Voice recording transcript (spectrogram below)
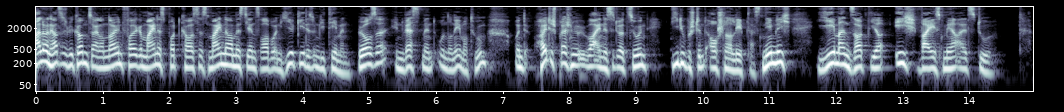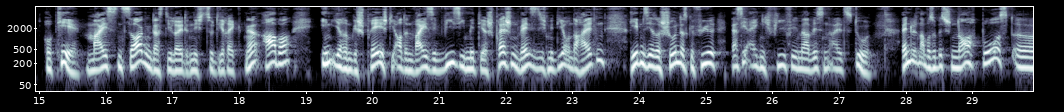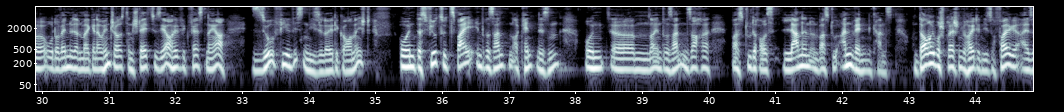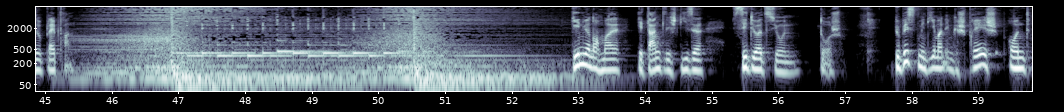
Hallo und herzlich willkommen zu einer neuen Folge meines Podcasts. Mein Name ist Jens Rabe und hier geht es um die Themen Börse, Investment, Unternehmertum. Und heute sprechen wir über eine Situation, die du bestimmt auch schon erlebt hast. Nämlich jemand sagt dir, ich weiß mehr als du. Okay, meistens sagen das die Leute nicht so direkt, ne? aber in ihrem Gespräch, die Art und Weise, wie sie mit dir sprechen, wenn sie sich mit dir unterhalten, geben sie dir schon das Gefühl, dass sie eigentlich viel, viel mehr wissen als du. Wenn du dann aber so ein bisschen nachbohrst äh, oder wenn du dann mal genau hinschaust, dann stellst du sehr häufig fest, naja, so viel wissen diese Leute gar nicht. Und das führt zu zwei interessanten Erkenntnissen und ähm, einer interessanten Sache, was du daraus lernen und was du anwenden kannst. Und darüber sprechen wir heute in dieser Folge, also bleib dran. Gehen wir nochmal gedanklich diese Situation durch. Du bist mit jemandem im Gespräch und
